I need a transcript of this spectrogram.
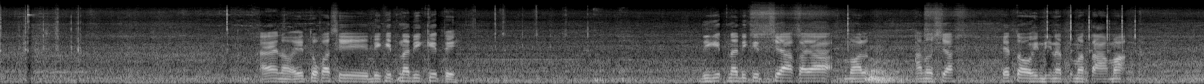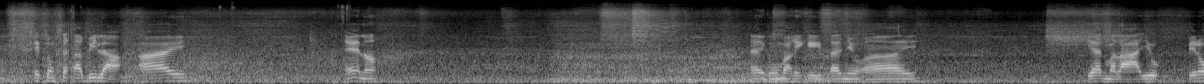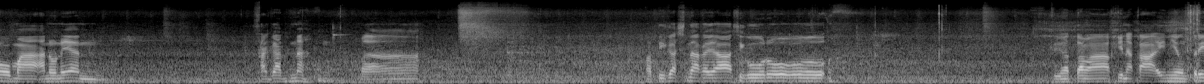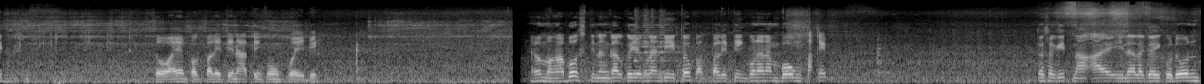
Ayan o ito kasi dikit na dikit eh. Dikit na dikit siya kaya mal, ano siya. Ito hindi na tumatama. Itong sa kabila ay ayan o ayan kung makikita nyo ay yan malayo. Pero ma ano na yan sagad na. Ma matigas na kaya siguro tinatama kinakain yung thread. So ayun pagpalitin natin kung pwede. Ayun mga boss tinanggal ko yung nandito. Pagpalitin ko na ng buong takip. Ito sa gitna ay ilalagay ko doon.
